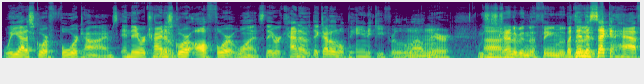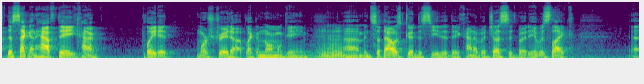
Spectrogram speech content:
we got to score four times, and they were trying to score all four at once. They were kind of they got a little panicky for a little while there, which is Um, kind of in the theme of. But then the second half, the second half they kind of played it more straight up, like a normal game, Mm-hmm. um, and so that was good to see that they kind of adjusted. But it was like. Uh,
